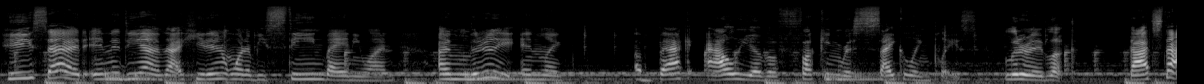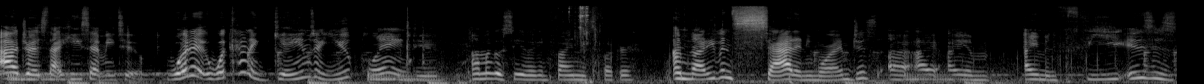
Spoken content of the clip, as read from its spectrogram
He said in the DM that he didn't want to be seen by anyone. I'm literally in like a back alley of a fucking recycling place. Literally, look. That's the address that he sent me to. What what kind of games are you playing, dude? I'm gonna go see if I can find this fucker. I'm not even sad anymore. I'm just uh, I I am I am infu- This is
